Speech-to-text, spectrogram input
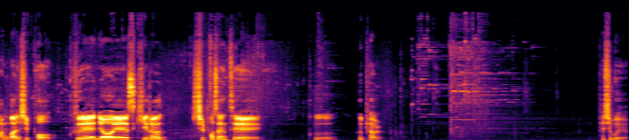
방관 10%그 애녀의 스킬은 10%의 그 흡혈. 패시브예요.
